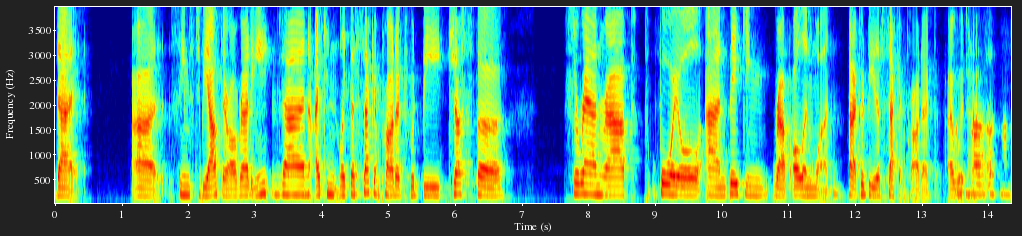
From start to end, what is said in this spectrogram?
that uh, seems to be out there already, then I can, like, the second product would be just the saran wrap, foil, and baking wrap all in one. That could be the second product I would have. Uh-huh.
